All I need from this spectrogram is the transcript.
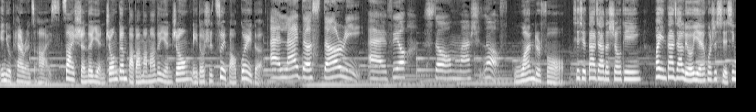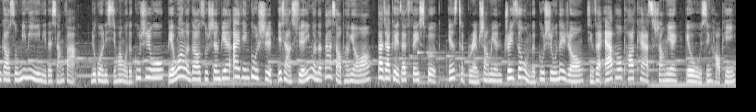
in your parents' eyes。在神的眼中跟爸爸妈妈的眼中，你都是最宝贵的。I like the story. I feel so much love. Wonderful！谢谢大家的收听，欢迎大家留言或是写信告诉秘密你的想法。如果你喜欢我的故事屋，别忘了告诉身边爱听故事也想学英文的大小朋友哦。大家可以在 Facebook、Instagram 上面追踪我们的故事屋内容，请在 Apple Podcast 上面给我五星好评。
